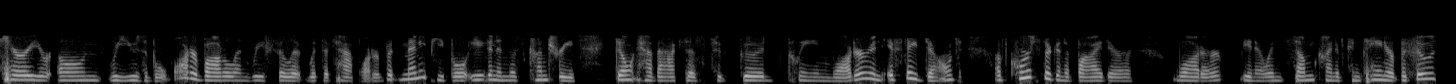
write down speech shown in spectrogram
carry your own reusable water bottle and refill it with the tap water. But many people, even in this country, don't have access to good clean water, and if they don't, of course they're going to buy their water, you know, in some kind of container. But those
